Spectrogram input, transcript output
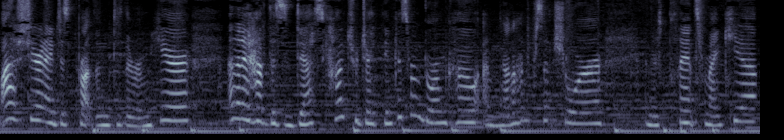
last year and I just brought them to the room here. And then I have this desk couch, which I think is from Dormco. I'm not 100% sure. And there's plants from Ikea.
